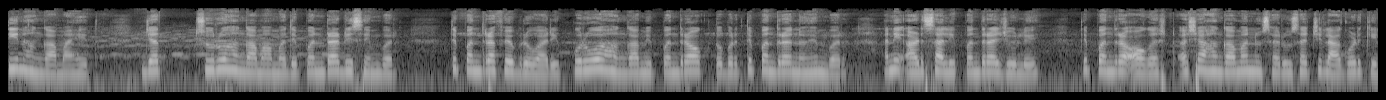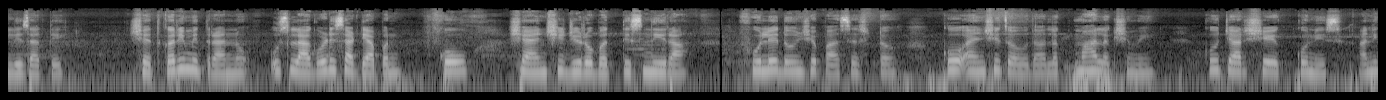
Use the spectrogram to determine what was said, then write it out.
तीन हंगाम आहेत ज्यात सुरू हंगामामध्ये पंधरा डिसेंबर ते पंधरा फेब्रुवारी पूर्व हंगामी पंधरा ऑक्टोबर ते पंधरा नोव्हेंबर आणि आडसाली पंधरा जुलै ते पंधरा ऑगस्ट अशा हंगामानुसार ऊसाची लागवड केली जाते. शेतकरी मित्रांनो ऊस लागवडीसाठी आपण को शहाऐंशी झिरो बत्तीस निरा फुले दोनशे पासष्ट को ऐंशी चौदा लक् महालक्ष्मी को चारशे एकोणीस आणि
